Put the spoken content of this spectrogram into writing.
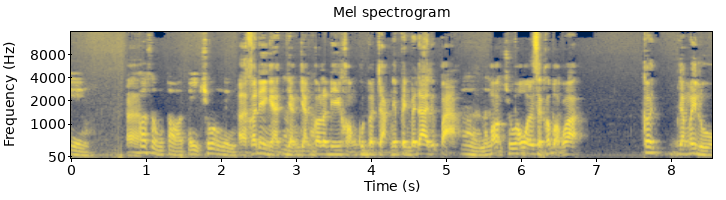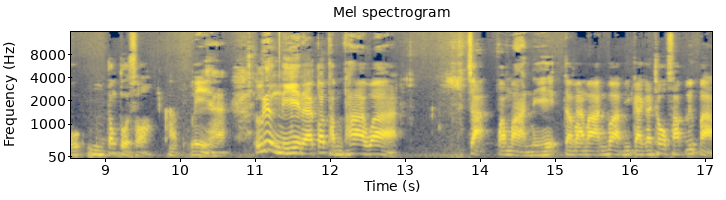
เองเออ ก็ส่งต่อไปอีกช่วงหนึ่งเออก็นี่ไงอย่างอย่างกรณีของคุณประจักษ์เนี่ยเป็นไปได้หรือเปล่าเออมันหเพราะลายช่วงเพราะบริษัทเขาบอกว่า ก็ยังไม่รู้อืมต้องตรวจสอบครับนี่ฮะเรื่องนี้นะก็ทำท่าว่าจะประมาณนี้จะประมาณว่ามีการกระโชกทรัพย์หรือเปล่า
